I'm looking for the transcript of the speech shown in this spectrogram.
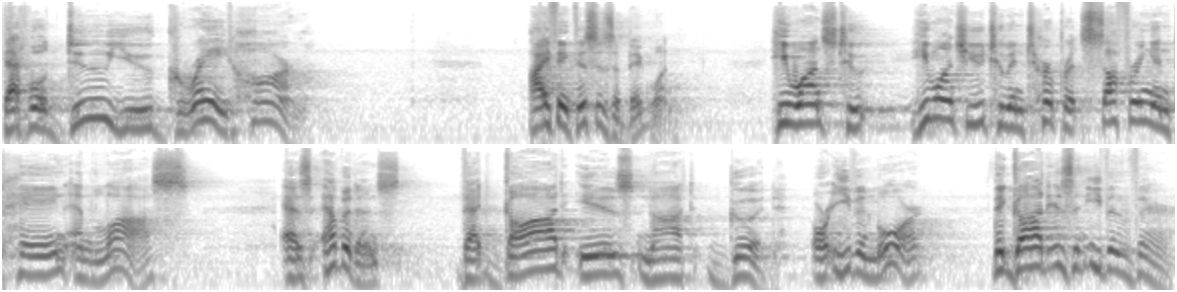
that will do you great harm. I think this is a big one. He wants, to, he wants you to interpret suffering and pain and loss as evidence that God is not good, or even more, that God isn't even there.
